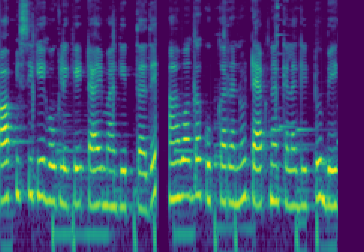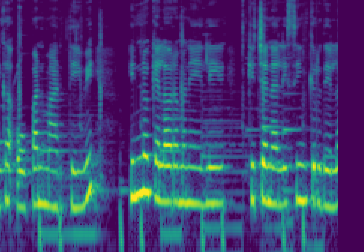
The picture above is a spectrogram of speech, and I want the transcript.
ಆಫೀಸಿಗೆ ಹೋಗಲಿಕ್ಕೆ ಟೈಮ್ ಆಗಿರ್ತದೆ. ಆವಾಗ ಕುಕ್ಕರನ್ನು ಟ್ಯಾಪ್ನ ಕೆಳಗಿಟ್ಟು ಬೇಗ ಓಪನ್ ಮಾಡ್ತೀವಿ. ಇನ್ನು ಕೆಲವರ ಮನೆಯಲ್ಲಿ ಕಿಚನಲ್ಲಿ ಸಿಂಕ್ ಇರುವುದಿಲ್ಲ.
